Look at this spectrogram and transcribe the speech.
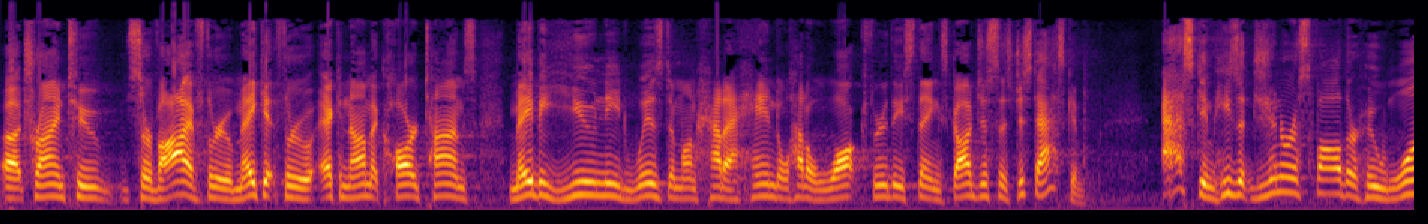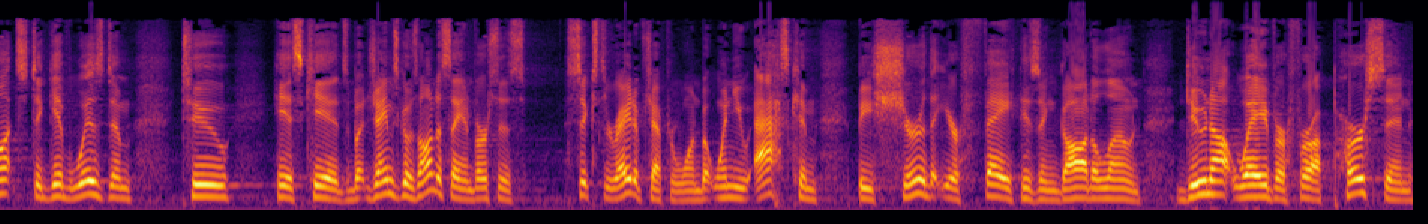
uh, trying to survive through, make it through economic hard times, maybe you need wisdom on how to handle, how to walk through these things. God just says, just ask Him. Ask Him. He's a generous Father who wants to give wisdom to His kids. But James goes on to say in verses 6 through 8 of chapter 1 But when you ask Him, be sure that your faith is in God alone. Do not waver, for a person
